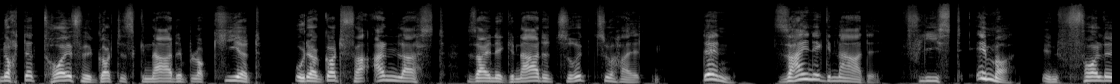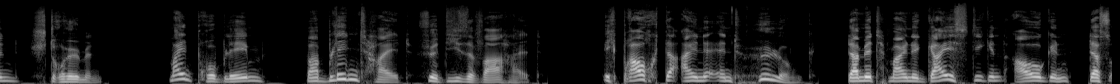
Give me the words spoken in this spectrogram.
noch der Teufel Gottes Gnade blockiert oder Gott veranlasst, seine Gnade zurückzuhalten. Denn seine Gnade fließt immer in vollen Strömen. Mein Problem war Blindheit für diese Wahrheit. Ich brauchte eine Enthüllung, damit meine geistigen Augen das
